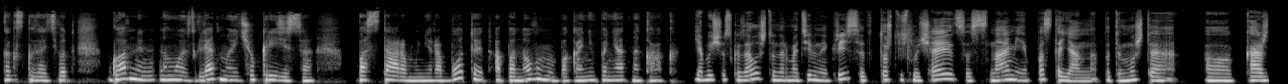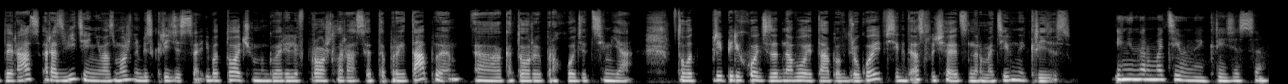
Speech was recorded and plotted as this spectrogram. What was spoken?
как сказать, вот главный, на мой взгляд, маячок кризиса по-старому не работает, а по-новому пока непонятно как. Я бы еще сказала, что нормативный кризис — это то, что случается с нами постоянно, потому что каждый раз развитие невозможно без кризиса. И вот то, о чем мы говорили в прошлый раз, это про этапы, а, которые проходит семья, то вот при переходе из одного этапа в другой всегда случается нормативный кризис. И ненормативные кризисы.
